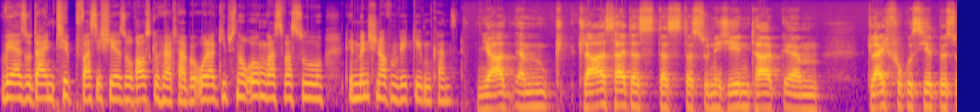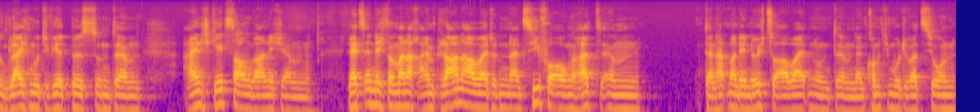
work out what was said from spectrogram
Wäre so dein Tipp, was ich hier so rausgehört habe? Oder gibt es noch irgendwas, was du den Menschen auf den Weg geben kannst? Ja, ähm, klar ist halt, dass, dass, dass du nicht jeden Tag ähm, gleich fokussiert bist und gleich motiviert bist. Und ähm, eigentlich geht es darum gar nicht. Letztendlich, wenn man nach einem Plan arbeitet und ein Ziel vor Augen hat, ähm, dann hat man den durchzuarbeiten und ähm, dann kommt die Motivation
